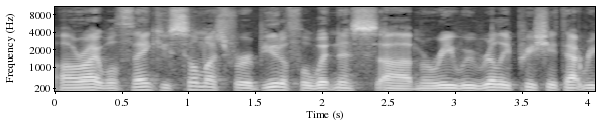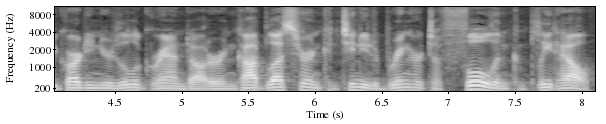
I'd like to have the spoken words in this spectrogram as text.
All right. Well, thank you so much for a beautiful witness, uh, Marie. We really appreciate that regarding your little granddaughter. And God bless her and continue to bring her to full and complete health.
